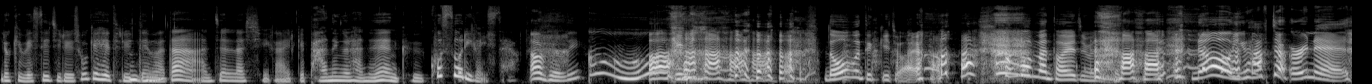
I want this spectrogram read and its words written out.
이렇게 메시지를 소개해 드릴 때마다 안젤라 씨가 이렇게 반응을 하는 그 콧소리가 있어요. Oh, really? 어. 너무 듣기 좋아요. 한 번만 더 해주면 좋겠어요. no, you have to earn it.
